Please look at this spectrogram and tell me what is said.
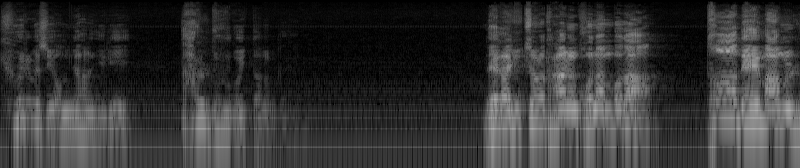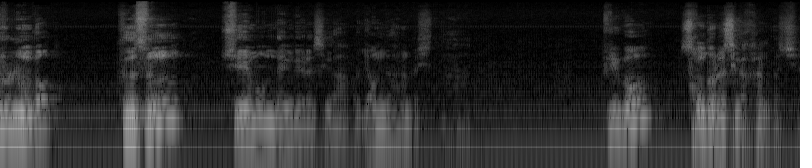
교회를 위해서 염려하는 일이 나를 누르고 있다는 거예요. 내가 육체로 당하는 고난보다 더 내 마음을 누르는 것, 그것은 주의 몸 된 교회를 생각하고 염려하는 것이다. 그리고 성도를 생각하는 거죠.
